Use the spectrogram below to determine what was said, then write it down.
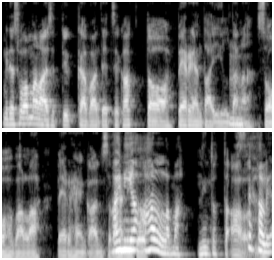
mitä suomalaiset tykkää, vaan että se kattoo perjantai-iltana mm. sohvalla perheen kanssa. Ai niin, niinku- Alma. Niin totta, Alma. Sehän oli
